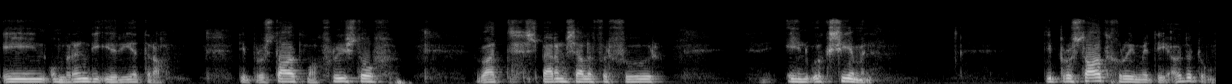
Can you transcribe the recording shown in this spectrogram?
en omring die uretra. Die prostaat maak vloeistof wat spermselle vervoer en ook semen. Die prostaat groei met die ouderdom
